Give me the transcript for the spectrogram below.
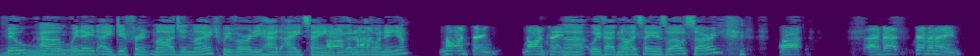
Phil, um, we need a different margin, mate. We've already had 18. Have you got another one in you? 19. 19. Uh, we've had 19 as well, sorry. Uh, about 17.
